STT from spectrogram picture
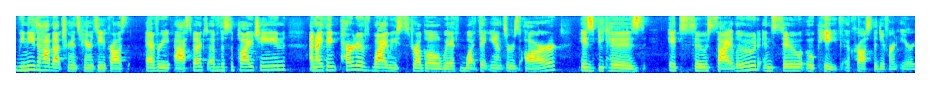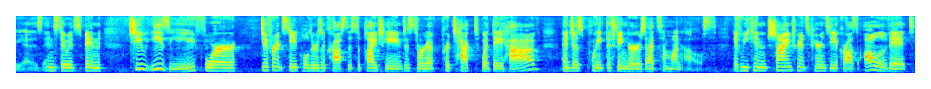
we need to have that transparency across every aspect of the supply chain. And I think part of why we struggle with what the answers are is because it's so siloed and so opaque across the different areas. And so it's been too easy for different stakeholders across the supply chain to sort of protect what they have and just point the fingers at someone else. If we can shine transparency across all of it,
